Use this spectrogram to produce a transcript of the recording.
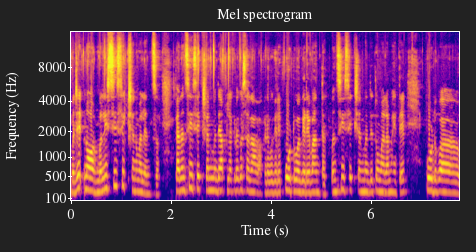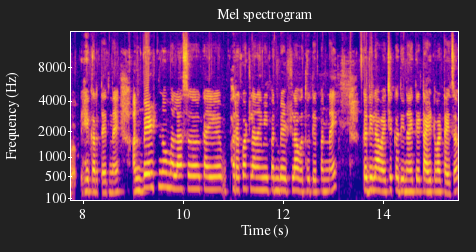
म्हणजे नॉर्मली सी सेक्शनवाल्यांचं कारण सी सेक्शनमध्ये आपल्याकडे कसं गावाकडे वगैरे पोट वगैरे बांधतात. पण सी सेक्शनमध्ये तुम्हाला माहिती आहे पोट हे करता येत नाही. आणि बेल्टनं मला असं काही फरक वाटला नाही. मी पण बेल्ट लावत होते. पण नाही. कधी लावायचे कधी नाही ते टाईट वाटायचं.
